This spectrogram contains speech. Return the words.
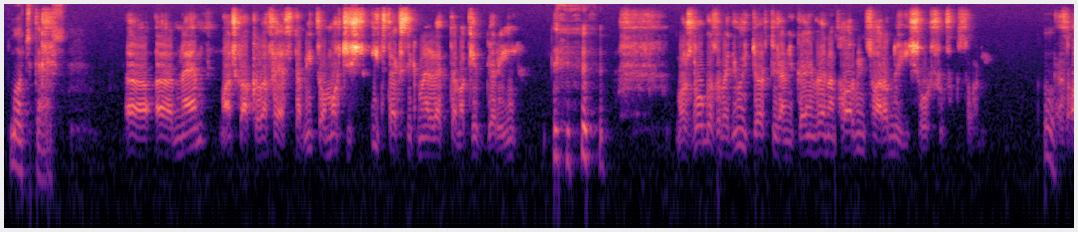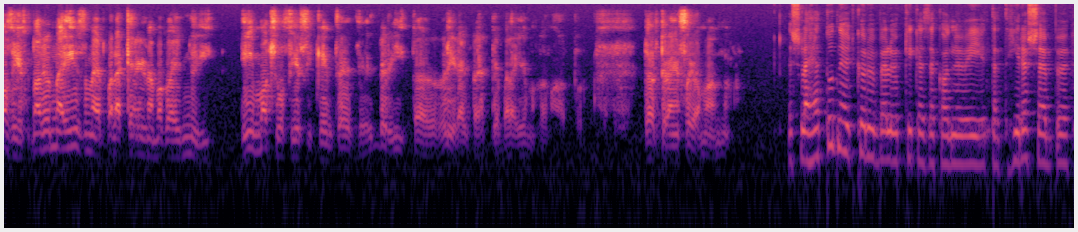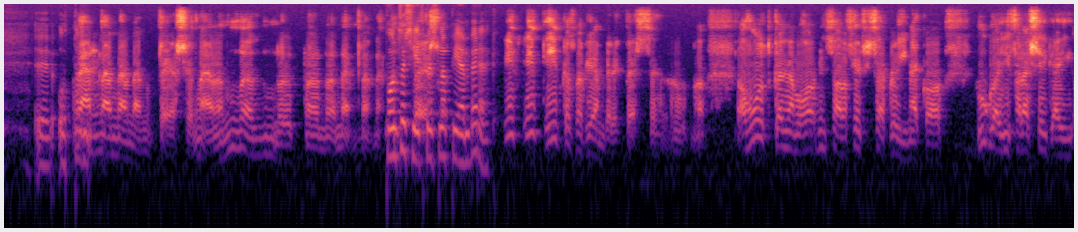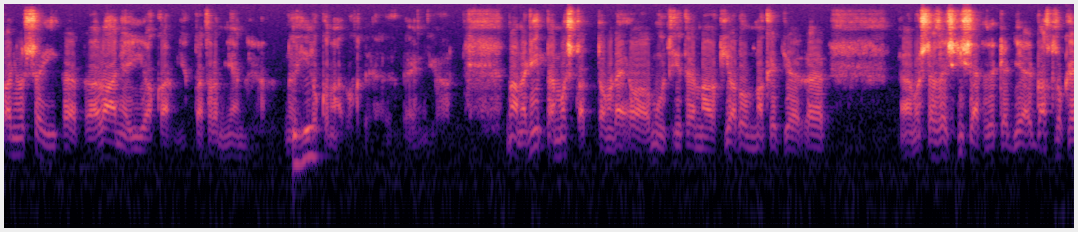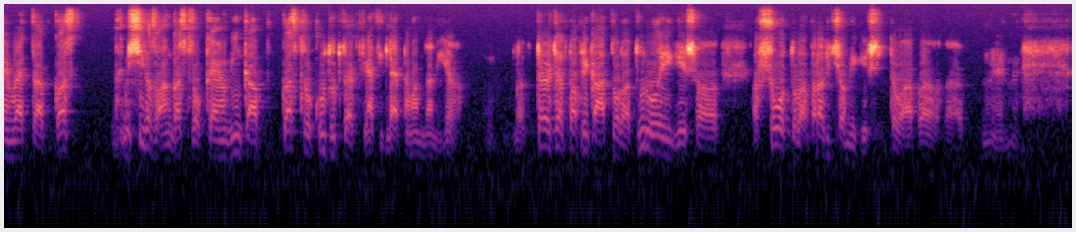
Macskás. Uh, uh, nem, macskákkal befejeztem. Itt van, most is itt fekszik mellettem a két görény. Most dolgozom egy új történelmi könyvben, 33 női sorsú fog szólni. Uh. Ez azért nagyon nehéz, mert bele kerülne maga egy női. Én macsó férfiként egy itt a lélekbe lettél bele én magam a történelmi folyamán. És lehet tudni, hogy körülbelül kik ezek a női, tehát híresebb ott nem, nem, nem, nem, teljesen nem, nem, nem, nem, nem, nem, nem. Pont, hogy hétköznapi emberek? Hét, hét, hétköznapi emberek, persze. A, volt könyvem a 30 a férfi szereplőinek a húgai, feleségei, anyósai, a, lányai, akármilyen, tehát valamilyen női uh-huh. rokonágok. Na, meg éppen most adtam le a múlt héten a kiadómnak egy, most ez is kísérletek egy gasztrokönyvet, a gaszt, nem is igazán gasztrokönyv, inkább gasztrokultúrtörténet, így lehetne mondani. A, a töltött paprikától a turóig, és a, a sótól a paradicsomig, és így tovább a, a, a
